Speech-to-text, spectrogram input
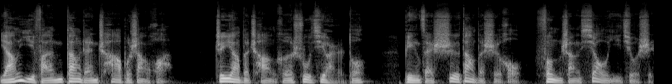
杨一凡当然插不上话，这样的场合竖起耳朵，并在适当的时候奉上笑意就是。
